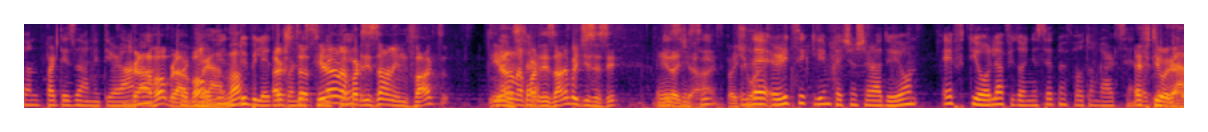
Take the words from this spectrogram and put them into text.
thënë Partizani Tirana. Bravo, bravo. bravo. Dy bileta për Është Tirana Partizani në fakt. Tirana Partizani por gjithsesi. Një gjë. Dhe riciklim ka qenë në radio jonë Eftiola fiton një set me foto nga Art Center. Eftiola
